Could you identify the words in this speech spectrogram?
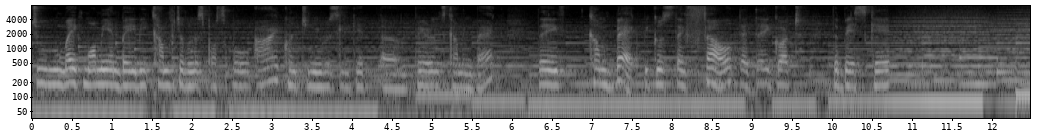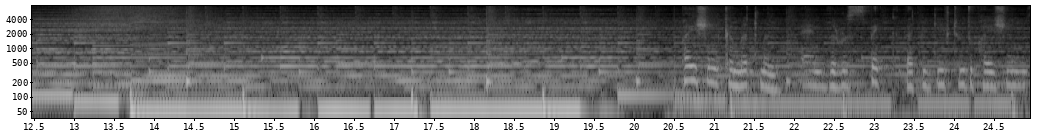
to make mommy and baby comfortable as possible. I continuously get um, parents coming back. They've come back because they felt that they got the best care. Patient commitment and the respect that we give to the patients,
